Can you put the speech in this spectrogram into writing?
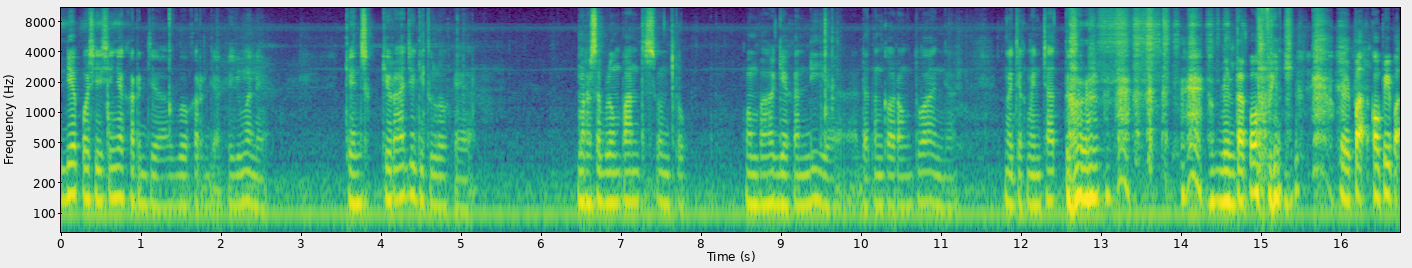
Dia posisinya kerja gue kerja. Kayak gimana ya? Kayak insecure aja gitu loh kayak merasa belum pantas untuk membahagiakan dia datang ke orang tuanya ngajak main catur minta kopi. Woi pak kopi pak.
